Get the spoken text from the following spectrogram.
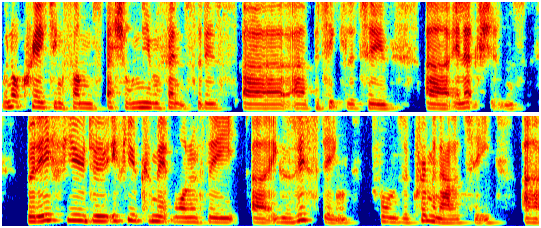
we're not creating some special new offence that is uh, uh, particular to uh, elections. But if you do, if you commit one of the uh, existing forms of criminality uh,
